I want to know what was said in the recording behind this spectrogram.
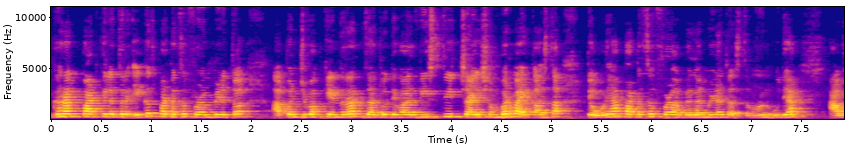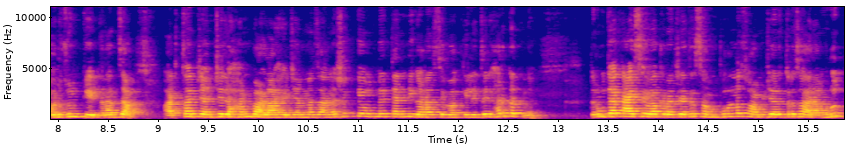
घरात पाठ केलं तर एकच पाठाचं फळ मिळतं. आपण जेव्हा केंद्रात जातो तेव्हा वीस तीस चाळीस शंभर बायका असतात. तेवढ्या पाठाचं फळ आपल्याला मिळत असतं. म्हणून उद्या आवर्जून केंद्रात जा. अर्थात ज्यांचे लहान बाळ आहे ज्यांना जाणं शक्य होत नाही त्यांनी घरात सेवा केली तरी हरकत नाही. तर उद्या काय सेवा करायची आहे तर संपूर्ण स्वामीचरित्र सारामृत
